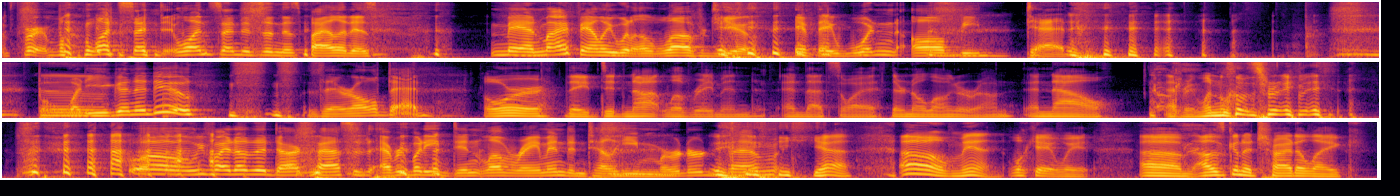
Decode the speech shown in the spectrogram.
For one sentence, one sentence in this pilot is, "Man, my family would have loved you if they wouldn't all be dead." But what are you gonna do? They're all dead. Or they did not love Raymond and that's why they're no longer around. And now everyone loves Raymond. Whoa, we find out the dark past is everybody didn't love Raymond until he murdered them. yeah. Oh man. Okay, wait. Um, I was gonna try to like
